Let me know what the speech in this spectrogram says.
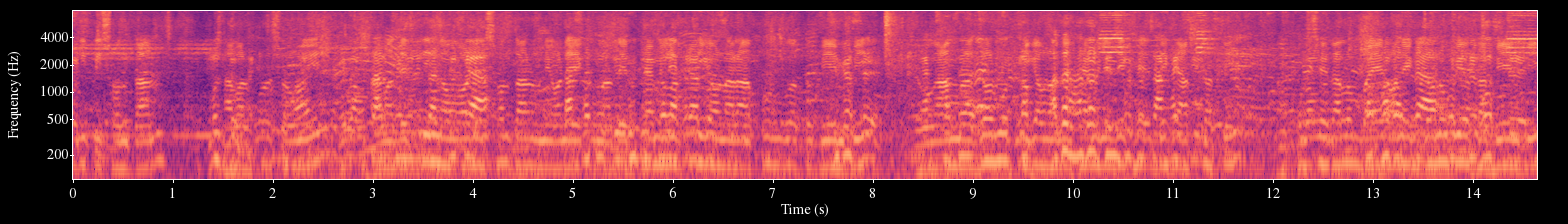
কৃতি সন্তান আমাদের তিন নম্বরের সন্তান উনি অনেক ওনাদের ফ্যামিলি থেকে ওনারা পূর্বগত এবং আমরা জন্ম থেকে ওনাদের ফ্যামিলি দেখে দেখে আসতেছি। খুরশেদ আলম ভাইয়ের অনেক জনপ্রিয়তা বিএনপি,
